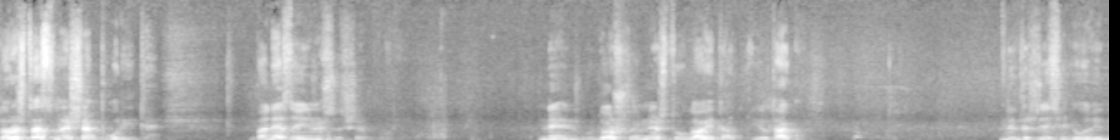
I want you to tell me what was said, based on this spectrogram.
Dobro, šta su ne šepurite? Pa ne znaju ništa šepuri. Ne, došlo im nešto u glavi, tako, ili tako? Ne drže se ljudi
